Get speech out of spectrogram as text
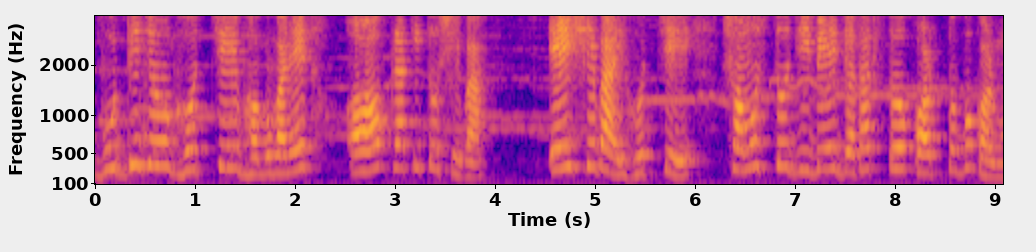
বুদ্ধিযোগ হচ্ছে ভগবানের অপ্রাকৃত সেবা। এই সেবাই হচ্ছে সমস্ত জীবের যথার্থ কর্তব্য কর্ম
